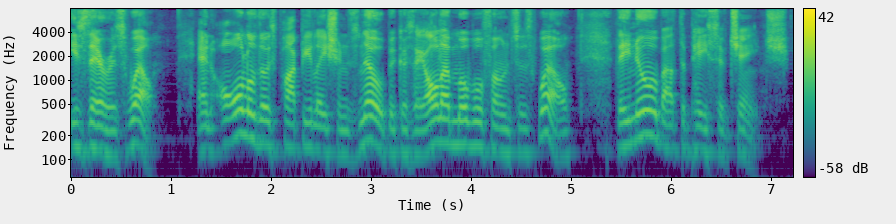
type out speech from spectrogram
is there as well. And all of those populations know, because they all have mobile phones as well, they know about the pace of change.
